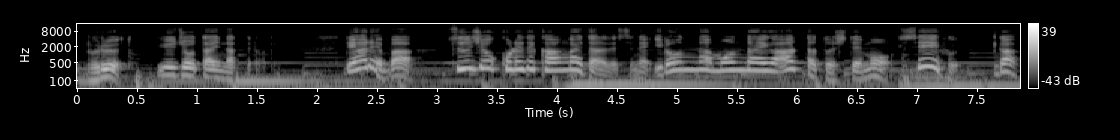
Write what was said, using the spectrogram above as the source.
ブルーという状態になっているわけです。であれば、通常これで考えたらですね、いろんな問題があったとしても、政府が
